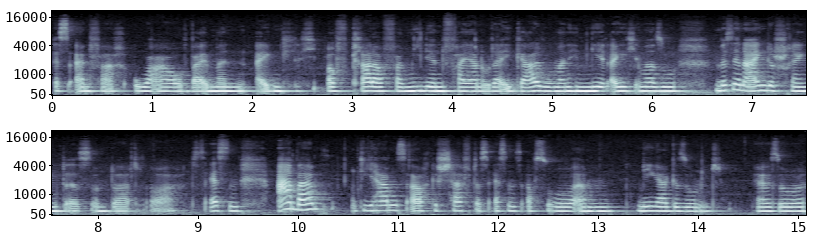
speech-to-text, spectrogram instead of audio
ist einfach wow, weil man eigentlich auf gerade auf Familienfeiern oder egal wo man hingeht, eigentlich immer so ein bisschen eingeschränkt ist und dort oh, das Essen. Aber die haben es auch geschafft, das Essen ist auch so ähm, mega gesund. Also,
